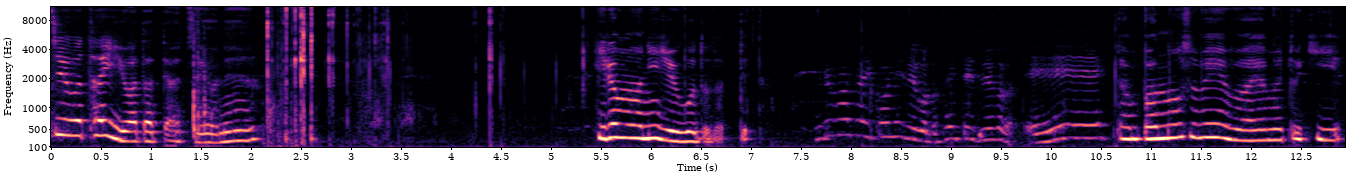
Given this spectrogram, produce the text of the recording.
中は太陽当たって暑いよね。昼間は25度だって。昼間最高25度最低15度。ええ短パンのおすべはやめとき。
